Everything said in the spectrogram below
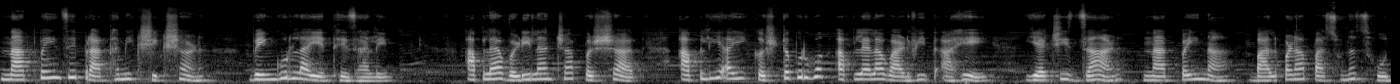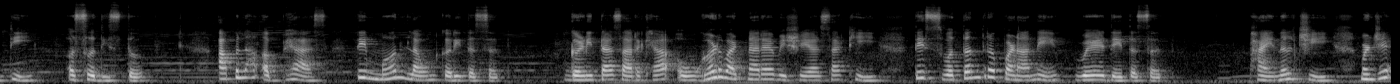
नातपईंचे प्राथमिक शिक्षण वेंगुर्ला येथे झाले. आपल्या वडिलांच्या पश्चात आपली आई कष्टपूर्वक आपल्याला वाढवीत आहे याची जाण नातपईंना बालपणापासूनच होती असं दिसतं. आपला अभ्यास ते मन लावून करीत असत. गणितासारख्या अवघड वाटणाऱ्या विषयासाठी ते स्वतंत्रपणाने वेळ देत असत. फायनलची म्हणजे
